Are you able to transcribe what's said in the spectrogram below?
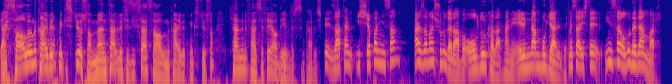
Yani sağlığını kaybetmek istiyorsan, mental ve fiziksel sağlığını kaybetmek istiyorsan kendini felsefeye adayabilirsin kardeşim. İşte Zaten iş yapan insan her zaman şunu der abi olduğu kadar hani elimden bu geldi. Mesela işte insanoğlu neden var?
